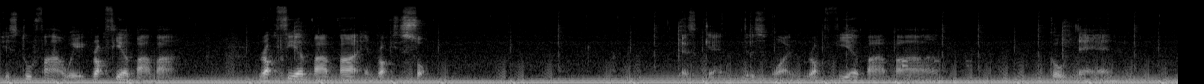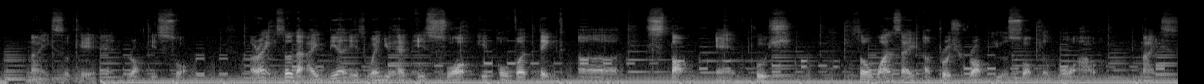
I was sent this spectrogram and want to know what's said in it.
it's too far away. Rock fear baba. Rock fear baba and rock is sword. Let's get this one. Rock fear baba. Go there. Nice, okay, and rock is swap. Alright, so the idea is when you have a swap, it overtake uh, stop and push. So once I approach rock, you swap the wall out. Nice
